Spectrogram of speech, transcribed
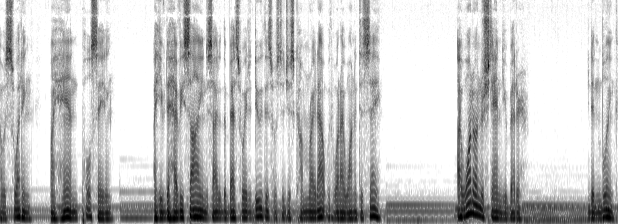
I was sweating, my hand pulsating. I heaved a heavy sigh and decided the best way to do this was to just come right out with what I wanted to say. I want to understand you better. You didn't blink.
